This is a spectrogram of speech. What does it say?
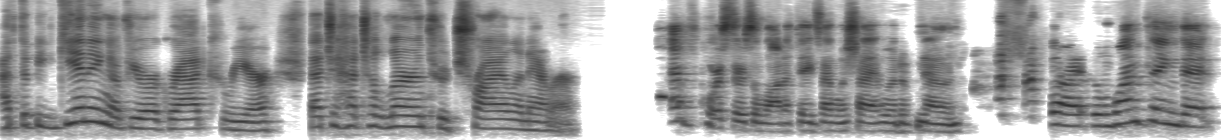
at the beginning of your grad career that you had to learn through trial and error of course, there's a lot of things I wish I would have known. but the one thing that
